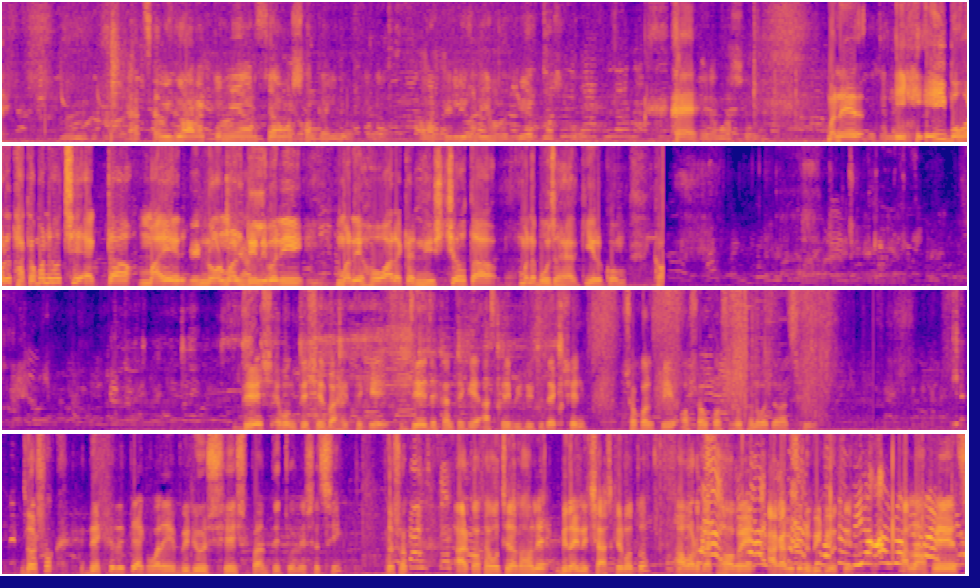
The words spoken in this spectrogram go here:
আচ্ছা। ওই আরেকটা মেয়ে আসছে আমার সাথে। আমার ডেলিভারি হবে দুই এক মাস পরে। হ্যাঁ। মানে এই- বহরে থাকা মানে হচ্ছে একটা মায়ের নর্মাল ডেলিভারি মানে হওয়ার একটা নিশ্চয়তা মানে বোঝায় আর কি এরকম। দেশ এবং দেশের বাহির থেকে যে যেখান থেকে আজকের ভিডিওটি দেখছেন, সকলকে অসংখ্য অসংখ্য ধন্যবাদ জানাচ্ছি। দর্শক, দেখতে দেখতে একেবারে ভিডিওর শেষ প্রান্তে চলে এসেছি। দর্শক, আর কথা বলছি না তাহলে বিদায় নিচ্ছি আজকের মতো। আবারও দেখা হবে আগামী কোনো ভিডিওতে। আল্লাহ হাফেজ।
